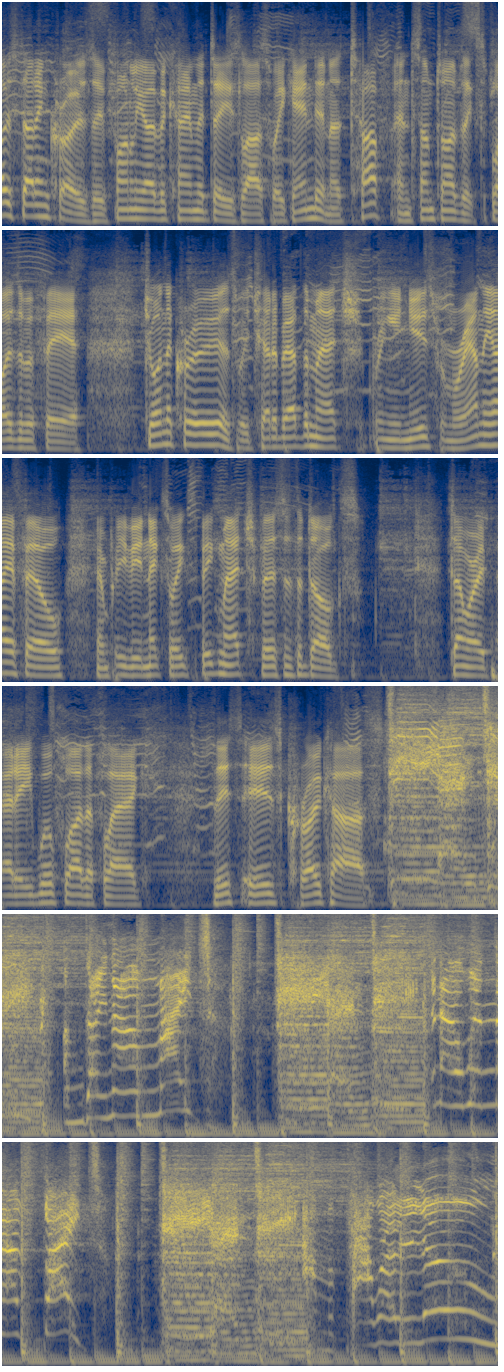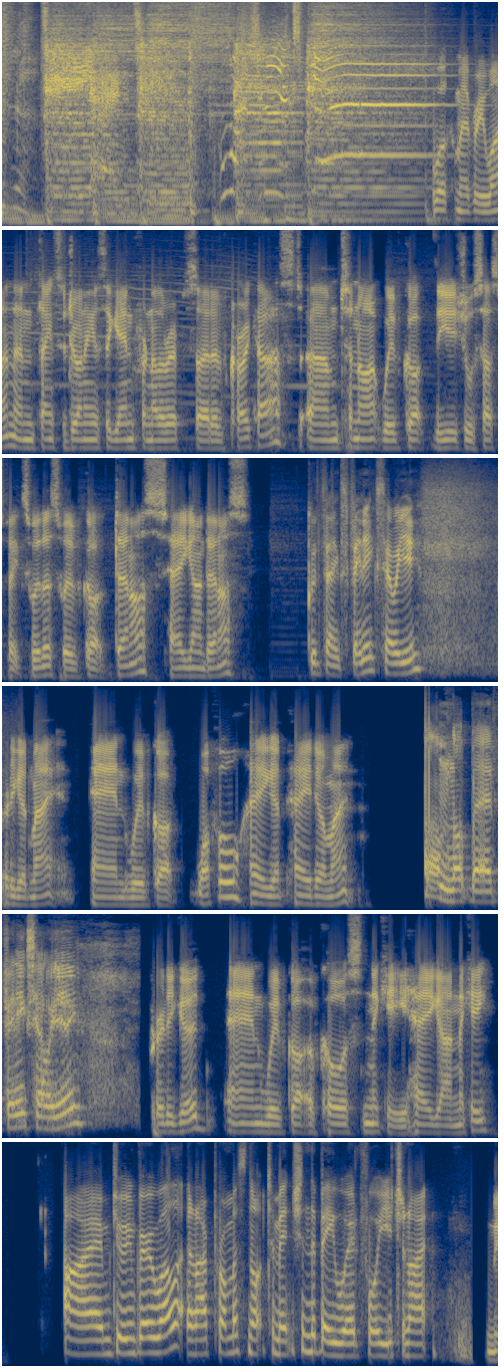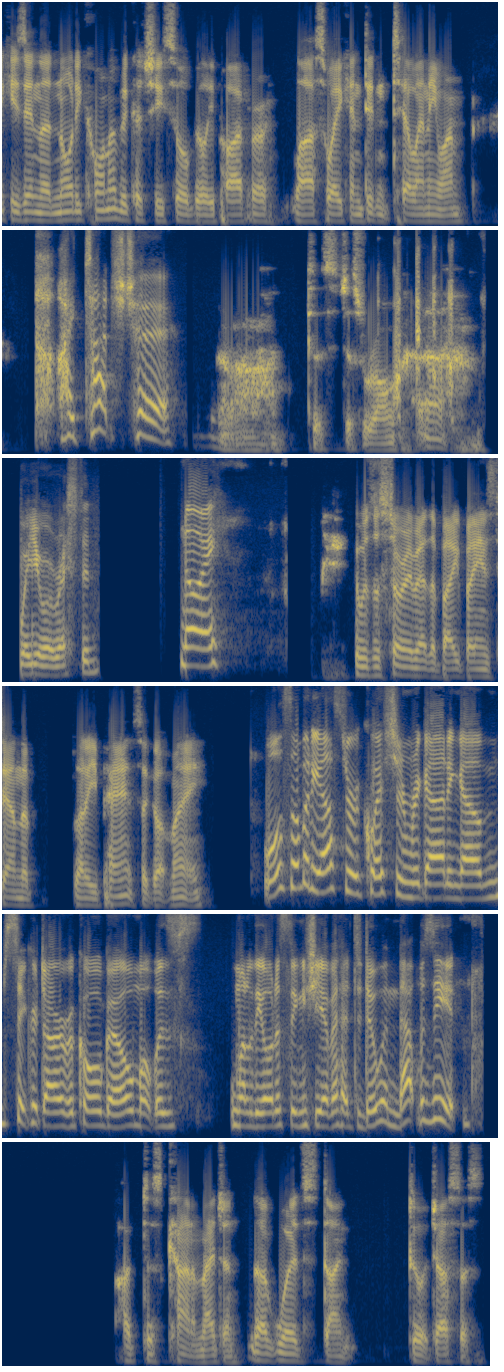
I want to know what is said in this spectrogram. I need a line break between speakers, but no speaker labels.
With the slow starting Crows who finally overcame the D's last weekend in a tough and sometimes explosive affair. Join the crew as we chat about the match, bring you news from around the AFL, and preview next week's big match versus the Dogs. Don't worry, Paddy, we'll fly the flag. This is Crowcast.
TNT,
Welcome, everyone, and thanks for joining us again for another episode of Crowcast. Um, tonight we've got the usual suspects with us. We've got Danos. How you going, Danos?
Good, thanks, Phoenix. How are you?
Pretty good, mate. And we've got Waffle. How you, how you doing, mate?
I'm not bad, Phoenix. How are you?
Pretty good. And we've got, of course, Nikki. How you going, Nikki?
I'm doing very well, and I promise not to mention the B word for you tonight.
Nikki's in the naughty corner because she saw Billie Piper last week and didn't tell anyone.
I touched her.
Oh, just, just wrong. Uh,
Were you arrested?
No.
it was a story about the baked beans down the bloody pants that got me.
Well, somebody asked her a question regarding um, Secret Diary of a Call Girl and what was one of the oddest things she ever had to do, and that was it.
I just can't imagine. The words don't do it justice.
